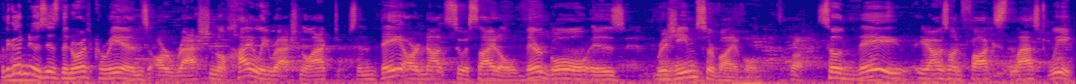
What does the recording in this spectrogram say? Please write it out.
But the good news is the North Koreans are rational, highly rational actors, and they are not suicidal. Their goal is regime survival. Right. So they, you know, I was on Fox last week,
